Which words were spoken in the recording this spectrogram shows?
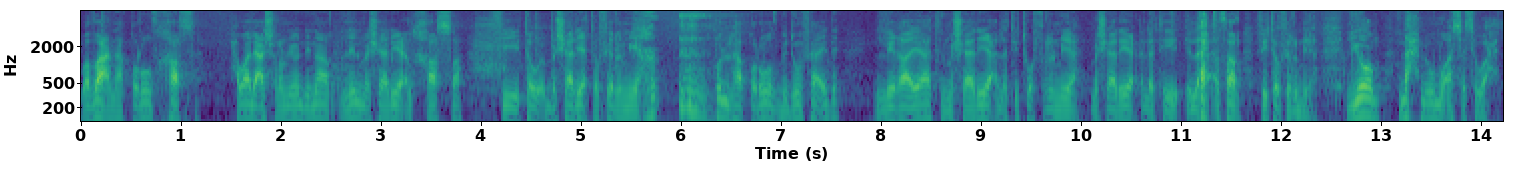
وضعنا قروض خاصة حوالي 10 مليون دينار للمشاريع الخاصة في مشاريع توفير المياه كلها قروض بدون فائدة لغايات المشاريع التي توفر المياه مشاريع التي لها أثر في توفير المياه. اليوم نحن مؤسسة واحدة.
